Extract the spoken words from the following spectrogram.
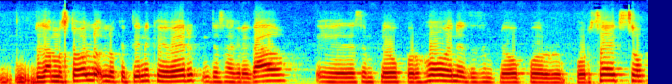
digamos, todo lo, que tiene que ver desagregado, eh, desempleo por jóvenes, desempleo por, por sexo,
